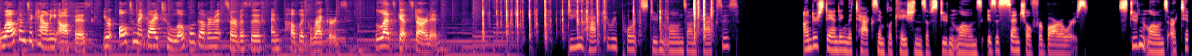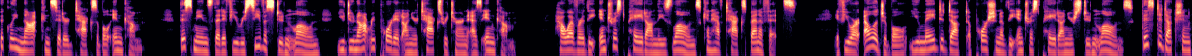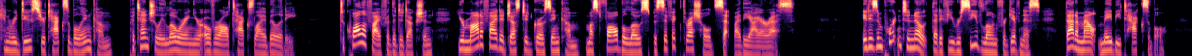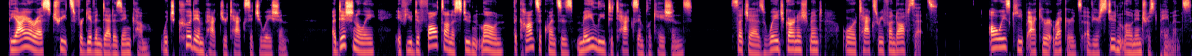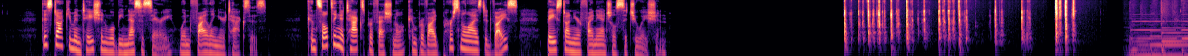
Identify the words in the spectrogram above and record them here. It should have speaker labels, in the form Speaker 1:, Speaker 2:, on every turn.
Speaker 1: Welcome to County Office, your ultimate guide to local government services and public records. Let's get started.
Speaker 2: Do you have to report student loans on taxes? Understanding the tax implications of student loans is essential for borrowers. Student loans are typically not considered taxable income. This means that if you receive a student loan, you do not report it on your tax return as income. However, the interest paid on these loans can have tax benefits. If you are eligible, you may deduct a portion of the interest paid on your student loans. This deduction can reduce your taxable income, potentially lowering your overall tax liability. To qualify for the deduction, your modified adjusted gross income must fall below specific thresholds set by the IRS. It is important to note that if you receive loan forgiveness, that amount may be taxable. The IRS treats forgiven debt as income, which could impact your tax situation. Additionally, if you default on a student loan, the consequences may lead to tax implications, such as wage garnishment or tax refund offsets. Always keep accurate records of your student loan interest payments. This documentation will be necessary when filing your taxes. Consulting a tax professional can provide personalized advice based on your financial situation.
